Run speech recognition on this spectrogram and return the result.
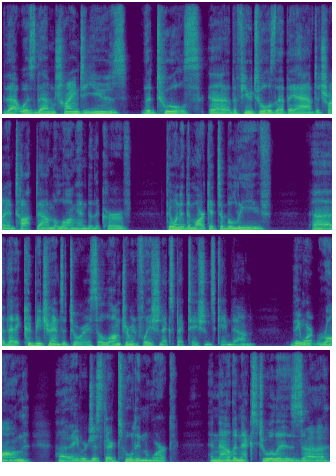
that was them trying to use the tools, uh, the few tools that they have to try and talk down the long end of the curve. They wanted the market to believe uh, that it could be transitory. So long term inflation expectations came down. They weren't wrong. Uh, they were just their tool didn't work. and now the next tool is uh,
